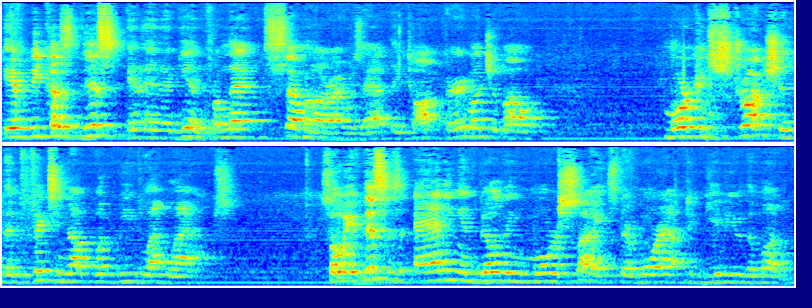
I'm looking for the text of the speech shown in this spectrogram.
If, because this, and, and again, from that seminar I was at, they talked very much about more construction than fixing up what we've let lapse. So if this is adding and building more sites, they're more apt to give you the money.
